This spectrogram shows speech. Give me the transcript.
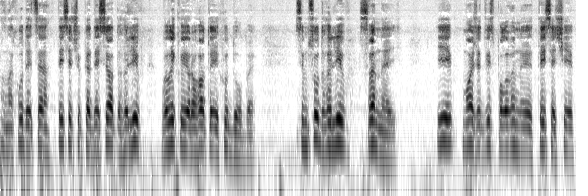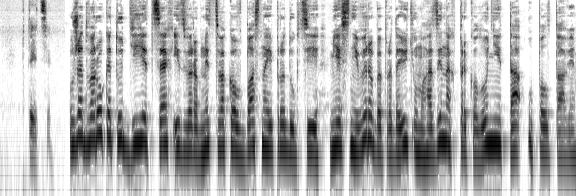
знаходиться 1050 голів великої рогатої худоби, 700 голів свиней і майже 2,5 тисячі птиці. Уже два роки тут діє цех із виробництва ковбасної продукції. М'ясні вироби продають у магазинах при колонії та у Полтаві.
